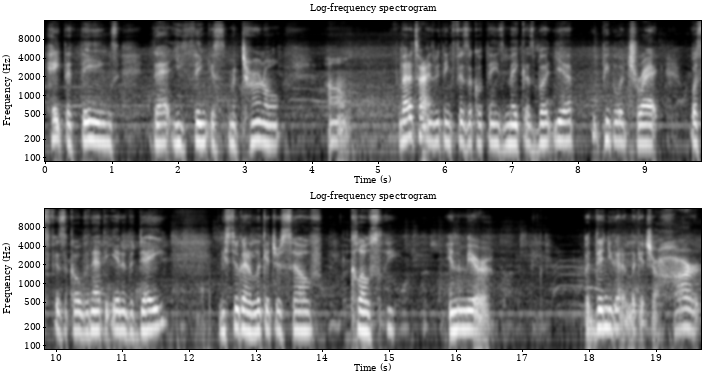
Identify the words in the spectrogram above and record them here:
hate the things that you think is maternal. Um, a lot of times we think physical things make us, but yeah, people attract what's physical. But at the end of the day, you still got to look at yourself closely in the mirror. But then you got to look at your heart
